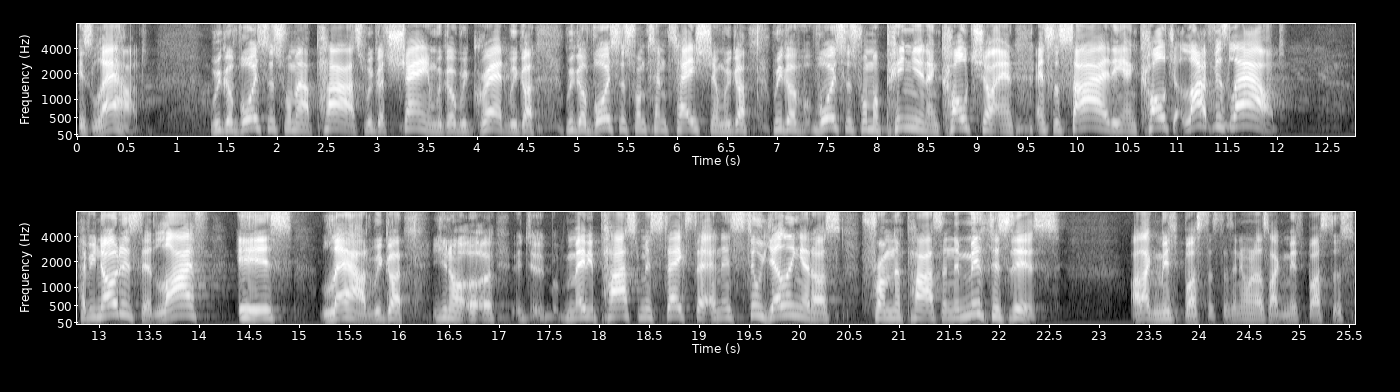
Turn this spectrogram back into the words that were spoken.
is loud. We got voices from our past. We got shame. We got regret. We got, we got voices from temptation. We got, we got voices from opinion and culture and, and society and culture. Life is loud. Have you noticed it? Life is loud. We got, you know, uh, uh, maybe past mistakes that, and it's still yelling at us from the past. And the myth is this I like Mythbusters. Does anyone else like Mythbusters?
